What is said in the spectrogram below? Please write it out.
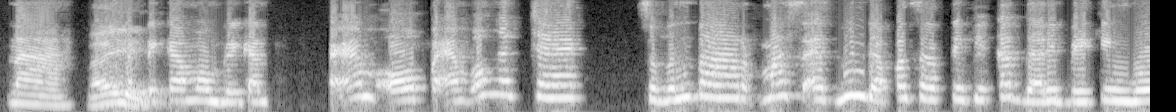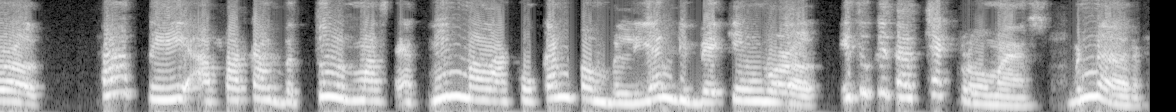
Nah, Baik. ketika memberikan PMO, PMO ngecek, sebentar, Mas Edwin dapat sertifikat dari Baking World. Tapi apakah betul Mas Edwin melakukan pembelian di Baking World? Itu kita cek loh Mas, benar.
